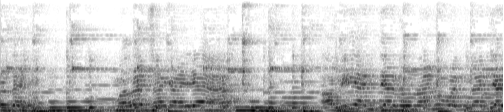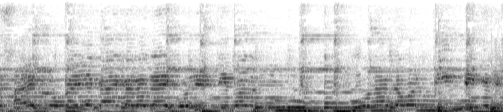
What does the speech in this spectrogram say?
काय गरज आहे. मला सांगायला अभियांच्या ऋणानुबंधाच्या साहेब लोकांना काय गरज आहे. कोणी टिबल कोणाजवळ तीन डिग्र्या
